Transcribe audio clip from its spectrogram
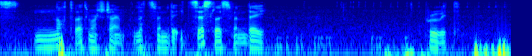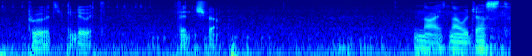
It's not that much time. Less than a day. It says less than a day. Prove it. Prove it. You can do it. Finish them. Nice. Now we just.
